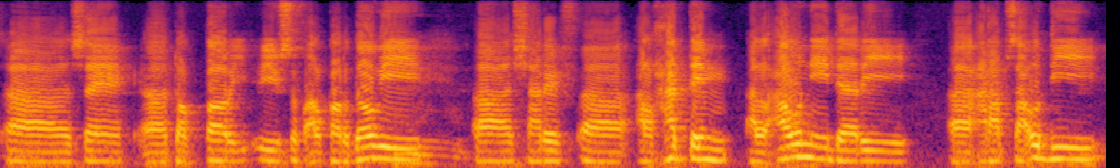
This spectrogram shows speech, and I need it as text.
eh, Syekh eh, Dr. Yusuf Al-Qardawi, Hmm. eh, Syarif eh, Al-Hatim Al-Auni dari eh, Arab Saudi,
